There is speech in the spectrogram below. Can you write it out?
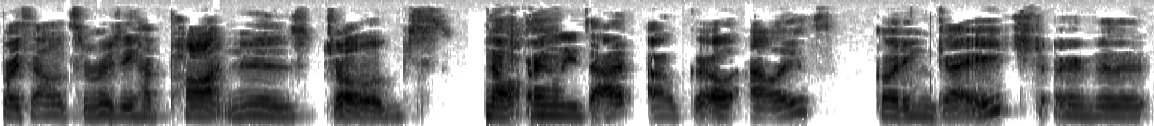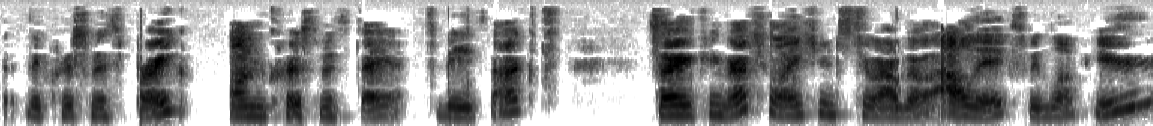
Both Alex and Rosie have partners, jobs. Not only that, our girl Alex got engaged over the Christmas break on Christmas Day to be exact. So congratulations to our girl Alex. We love you.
